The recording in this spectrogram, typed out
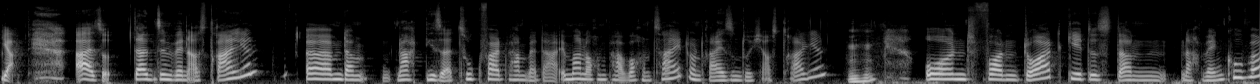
Ja, also, dann sind wir in Australien. Ähm, dann, nach dieser Zugfahrt haben wir da immer noch ein paar Wochen Zeit und reisen durch Australien. Mhm. Und von dort geht es dann nach Vancouver.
